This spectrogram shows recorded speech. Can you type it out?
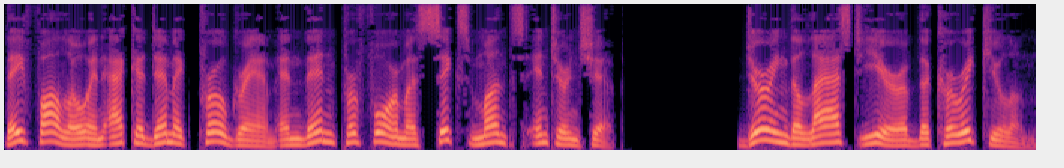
they follow an academic program and then perform a six months internship. During the last year of the curriculum,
